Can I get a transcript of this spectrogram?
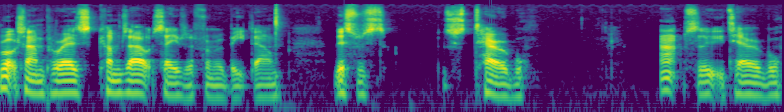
Roxanne Perez comes out, saves her from a beatdown. This was just terrible. Absolutely terrible.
